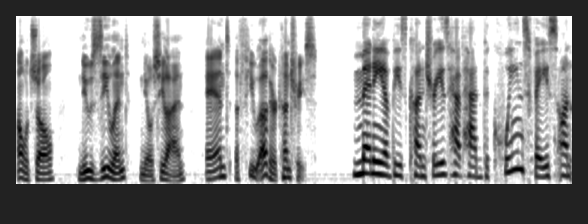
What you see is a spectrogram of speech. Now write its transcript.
澳洲, New Zealand, 纽西兰, and a few other countries. Many of these countries have had the Queen's face on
